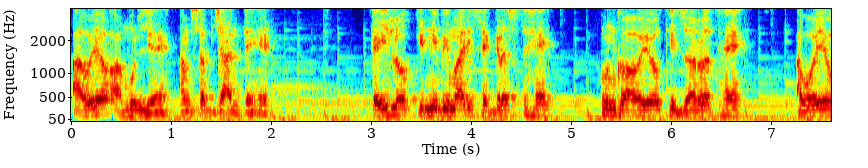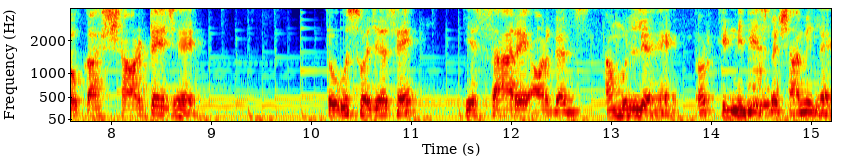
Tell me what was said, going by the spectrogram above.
अवयव अमूल्य है, हम सब जानते हैं। कई लोग किडनी बीमारी से ग्रस्त है, उनको अवयव की ज़रूरत है, अवयव का शॉर्टेज है। तो उस वजह से ये सारे ऑर्गन्स अमूल्य है और किडनी भी इसमें शामिल है।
